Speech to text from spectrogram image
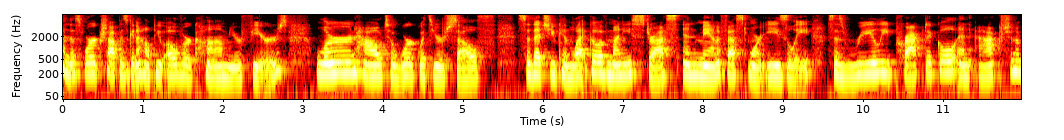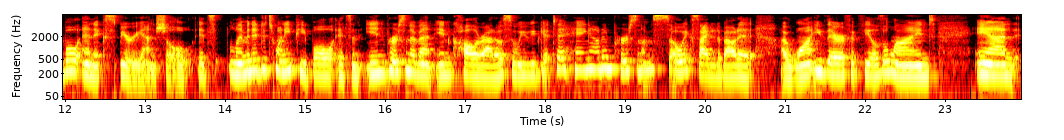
and this workshop is going to help you overcome your fears, learn how to work with yourself so that you can let go of money stress and manifest more easily. This is really practical and actionable and experiential. It's limited to 20 people. It's an in person event in Colorado, so we would get to hang out in person. I'm so excited about it. I want you there if it feels aligned. And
